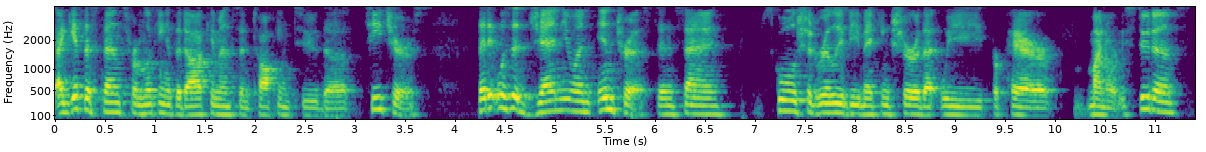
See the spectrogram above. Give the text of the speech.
I get the sense from looking at the documents and talking to the teachers that it was a genuine interest in saying schools should really be making sure that we prepare minority students.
